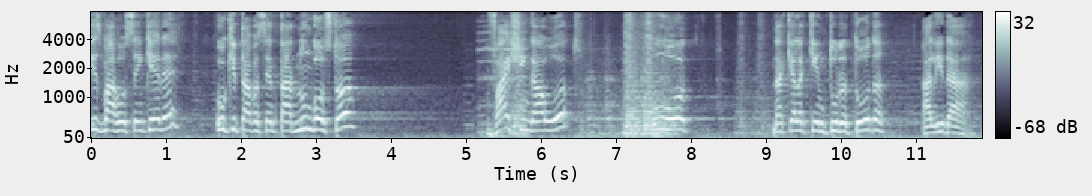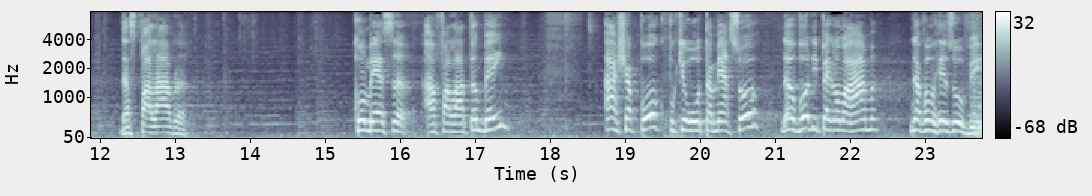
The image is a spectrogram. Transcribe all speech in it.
Esbarrou sem querer, o que estava sentado não gostou, vai xingar o outro, o outro, naquela quentura toda ali da, das palavras, começa a falar também, acha pouco porque o outro ameaçou, não, vou ali pegar uma arma, nós vamos resolver.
